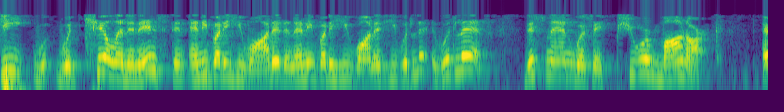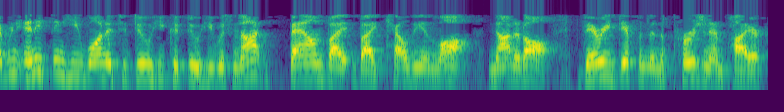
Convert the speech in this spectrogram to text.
he w- would kill in an instant anybody he wanted, and anybody he wanted he would, li- would live. This man was a pure monarch. Every, anything he wanted to do, he could do. He was not bound by, by Chaldean law. Not at all. Very different than the Persian Empire,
